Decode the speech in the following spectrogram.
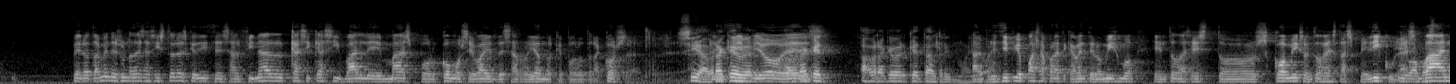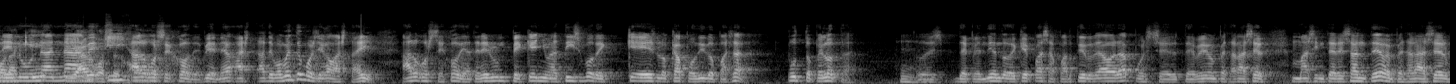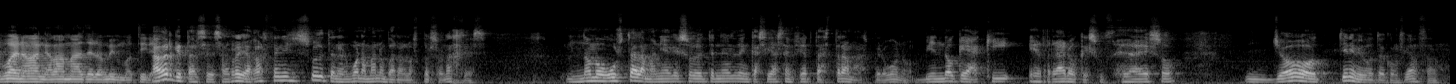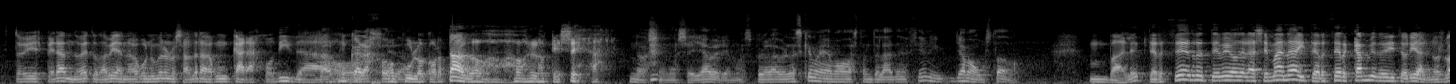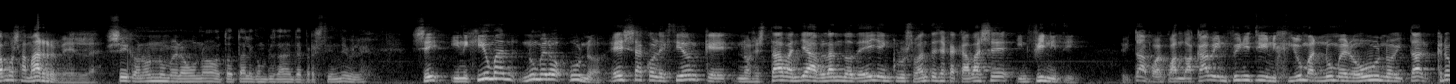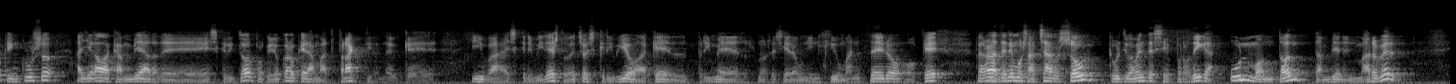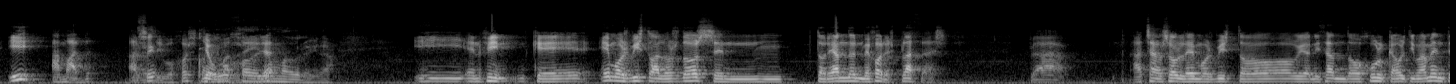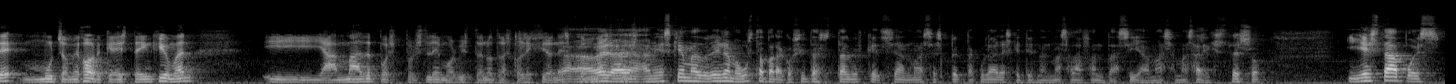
Pero también es una de esas historias que dices, al final casi casi vale más por cómo se va a ir desarrollando que por otra cosa. Sí, Al habrá que, ver, habrá, que, habrá que ver qué tal ritmo lleva. Al principio pasa prácticamente lo mismo en todos estos cómics o en todas estas películas. Van en una y nave algo se y algo se jode. Bien, ¿eh? hasta- de momento hemos llegado hasta ahí. Algo se jode, a tener un pequeño atisbo de qué es lo que ha podido pasar. Punto pelota. Entonces, dependiendo de qué pasa a partir de ahora, pues el TVO empezará a ser más interesante o empezará a ser, bueno, venga, va más de lo mismo, tira. A ver qué tal se desarrolla. Garcenis suele tener buena mano para los personajes. No me gusta la manía que suele tener de encasillarse en ciertas tramas, pero bueno, viendo que aquí es raro que suceda eso, yo tiene mi voto de confianza. Estoy esperando, ¿eh? Todavía en algún número nos saldrá algún cara jodida Algún o, cara jodida. o culo cortado o lo que sea. No sé, no sé, ya veremos. Pero la verdad es que me ha llamado bastante la atención y ya me ha gustado. Vale, tercer TVO de la semana y tercer cambio de editorial. Nos vamos a Marvel. Sí, con un número uno total y completamente prescindible. Sí, Inhuman número uno. Esa colección que nos estaban ya hablando de ella incluso antes de que acabase Infinity. Y tal, pues cuando acabe Infinity, Inhuman número uno y tal. Creo que incluso ha llegado a cambiar de escritor, porque yo creo que era Matt Fraction el que iba a escribir esto. De hecho, escribió aquel primer, no sé si era un Inhuman cero o qué. Pero ahora tenemos a Charles Soule, que últimamente se prodiga un montón, también en Marvel. Y a Mad, a los dibujos. Con dibujo de. John Madureira. Y, en fin, que hemos visto a los dos en, toreando en mejores plazas. A Charles Soule le hemos visto guionizando Hulka últimamente, mucho mejor que este Inhuman. Y a Mad, pues, pues le hemos visto en otras colecciones. A con ver, más a, fuste. a mí es que Madureira me gusta para cositas tal vez que sean más espectaculares, que tiendan más a la fantasía, más, más al exceso. Y esta, pues,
